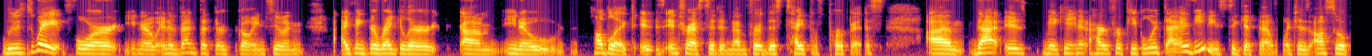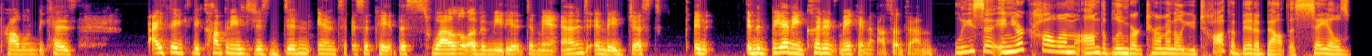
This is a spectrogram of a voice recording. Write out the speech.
lose weight for you know an event that they're going to and i think the regular um, you know public is interested in them for this type of purpose um, that is making it hard for people with diabetes to get them which is also a problem because I think the companies just didn't anticipate the swell of immediate demand and they just in in the beginning couldn't make enough of them. Lisa, in your column on the Bloomberg Terminal, you talk a bit about the sales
